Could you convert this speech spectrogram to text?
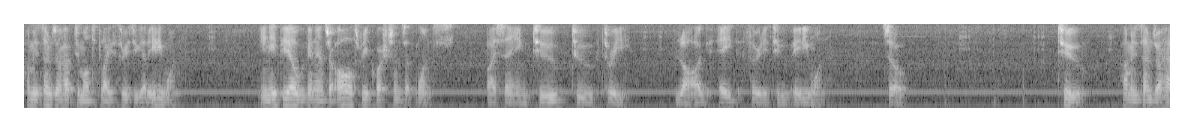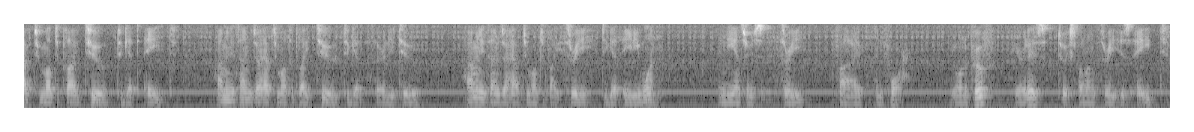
How many times do I have to multiply 3 to get 81? In APL, we can answer all three questions at once by saying 2, 2, 3, log 8, 32, 81. So, 2, how many times do I have to multiply 2 to get 8? How many times do I have to multiply 2 to get 32? How many times do I have to multiply 3 to get 81? And the answer is 3, 5, and 4. You want a proof? Here it is. 2 exponent 3 is 8,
